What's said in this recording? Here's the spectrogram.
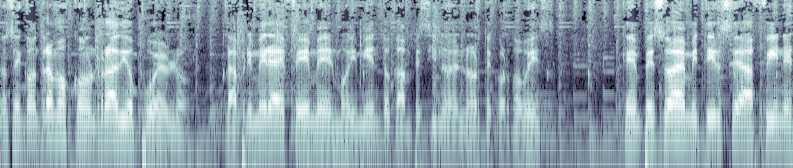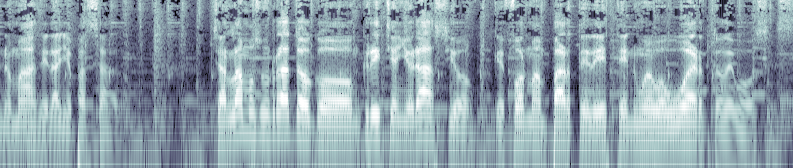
nos encontramos con Radio Pueblo, la primera FM del movimiento campesino del norte cordobés, que empezó a emitirse a fines nomás del año pasado. Charlamos un rato con Cristian y Horacio, que forman parte de este nuevo huerto de voces.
